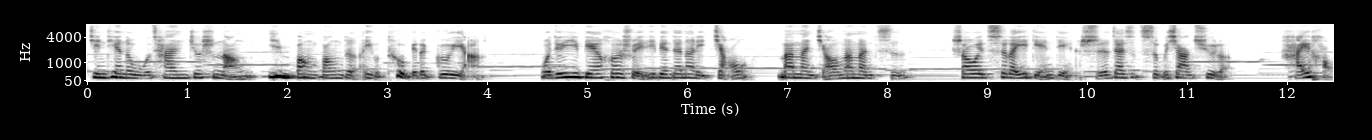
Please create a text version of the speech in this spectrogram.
今天的午餐就是馕，硬邦邦的，哎呦，特别的硌牙。我就一边喝水一边在那里嚼，慢慢嚼，慢慢吃，稍微吃了一点点，实在是吃不下去了。还好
